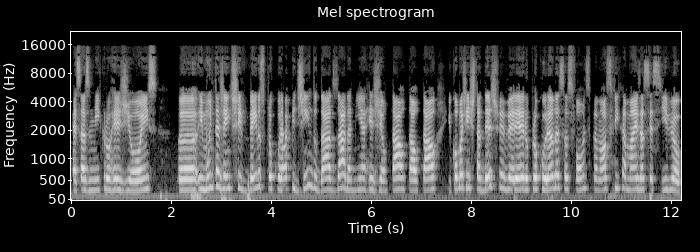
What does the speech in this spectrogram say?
essas micro-regiões. Uh, e muita gente vem nos procurar pedindo dados ah, da minha região tal, tal, tal. E como a gente está desde fevereiro procurando essas fontes, para nós fica mais acessível,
